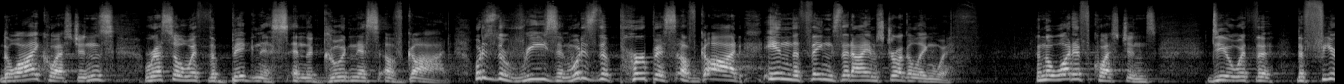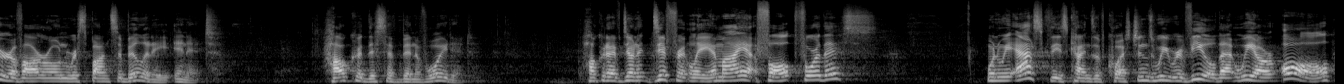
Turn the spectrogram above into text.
The why questions wrestle with the bigness and the goodness of God. What is the reason? What is the purpose of God in the things that I am struggling with? And the what if questions deal with the, the fear of our own responsibility in it. How could this have been avoided? How could I have done it differently? Am I at fault for this? When we ask these kinds of questions, we reveal that we are all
